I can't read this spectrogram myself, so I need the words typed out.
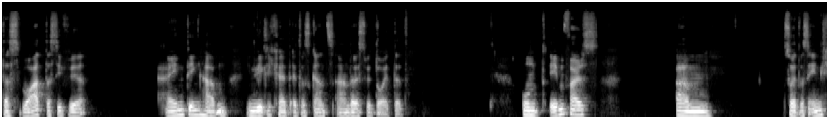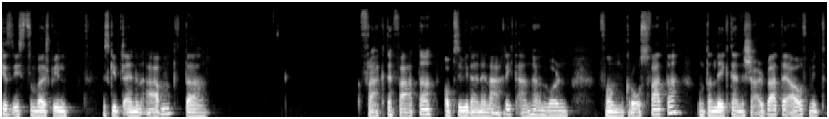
das Wort, das sie für ein Ding haben, in Wirklichkeit etwas ganz anderes bedeutet. Und ebenfalls ähm, so etwas ähnliches ist zum Beispiel, es gibt einen Abend, da fragt der Vater, ob sie wieder eine Nachricht anhören wollen vom Großvater und dann legt er eine Schallplatte auf mit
